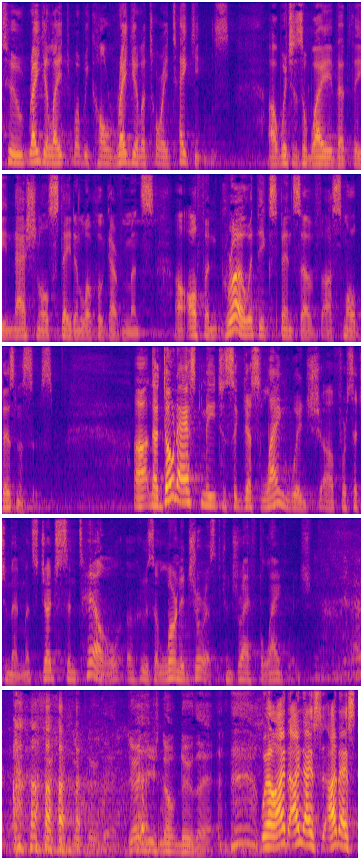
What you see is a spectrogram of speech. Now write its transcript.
to regulate what we call regulatory takings uh, which is a way that the national, state, and local governments uh, often grow at the expense of uh, small businesses. Uh, now, don't ask me to suggest language uh, for such amendments. Judge Sentelle, uh, who's a learned jurist, can draft the language. Judges don't do that. Judges don't do that. Well, I'd, I'd ask, I'd ask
